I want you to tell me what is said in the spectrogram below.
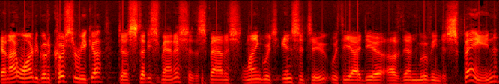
And I wanted to go to Costa Rica to study Spanish at the Spanish Language Institute with the idea of then moving to Spain,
